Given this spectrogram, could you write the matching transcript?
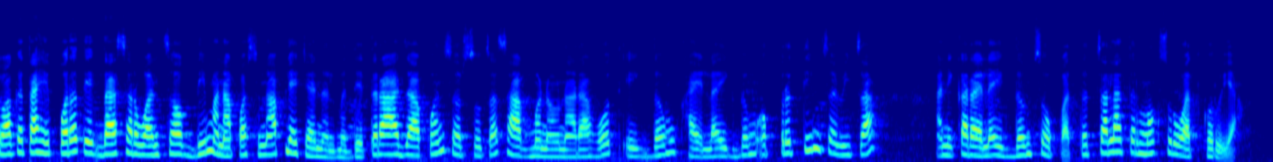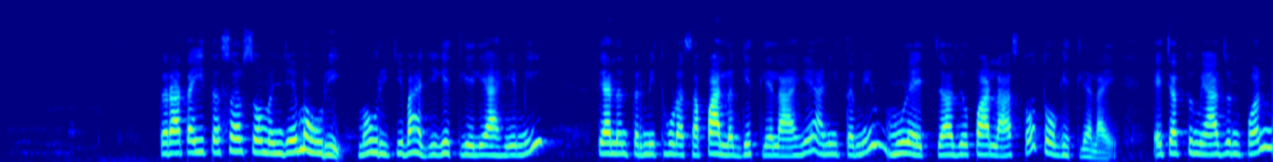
स्वागत आहे परत एकदा सर्वांचं अगदी मनापासून आपल्या चॅनलमध्ये. तर आज आपण सरसोचा साग बनवणार आहोत. एकदम खायला एकदम अप्रतिम चवीचा आणि करायला एकदम सोपा. तर चला तर मग सुरुवात करूया. तर आता इथं सरसो म्हणजे मोहरी. मोहरीची भाजी घेतलेली आहे मी. त्यानंतर मी थोडासा पालक घेतलेला आहे आणि इथं मी मुळ्याचा जो पाला असतो तो घेतलेला आहे. याच्यात तुम्ही अजून पण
